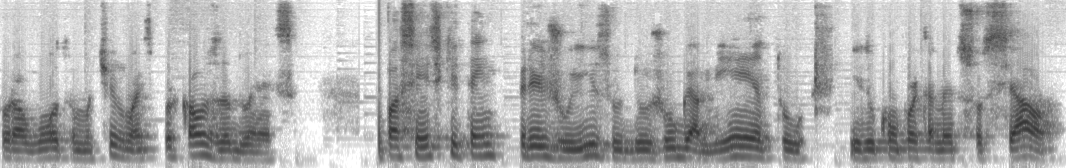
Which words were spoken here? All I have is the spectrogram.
por algum outro motivo, mas por causa da doença. O paciente que tem prejuízo do julgamento e do comportamento social,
